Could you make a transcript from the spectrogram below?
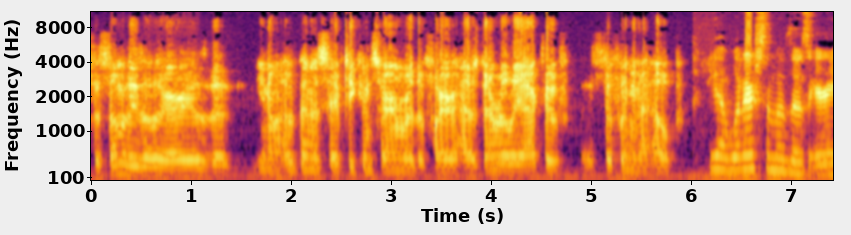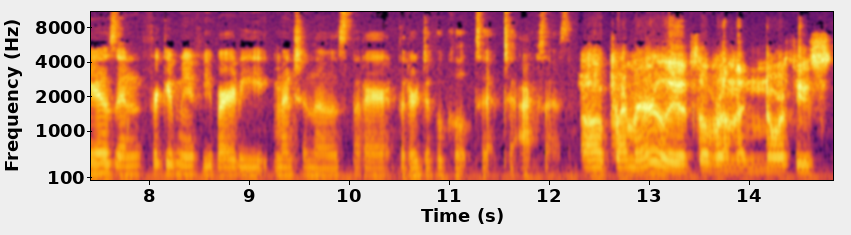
to some of these other areas that you know have been a safety concern where the fire has been really active. It's definitely going to help. Yeah, what are some of those areas? And forgive me if you've already mentioned those that are that are difficult to, to access. Uh, primarily, it's over on the northeast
